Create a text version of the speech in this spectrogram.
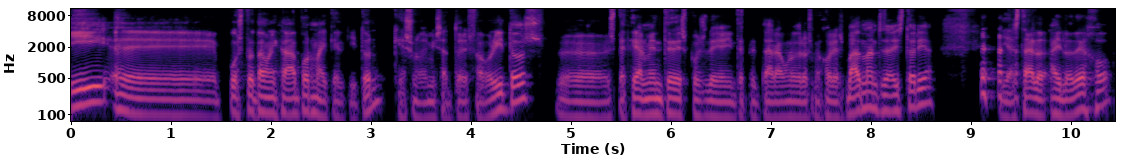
Y eh, pues protagonizada por Michael Keaton, que es uno de mis actores favoritos, eh, especialmente después de interpretar a uno de los mejores Batmans de la historia. Y hasta ahí lo dejo.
